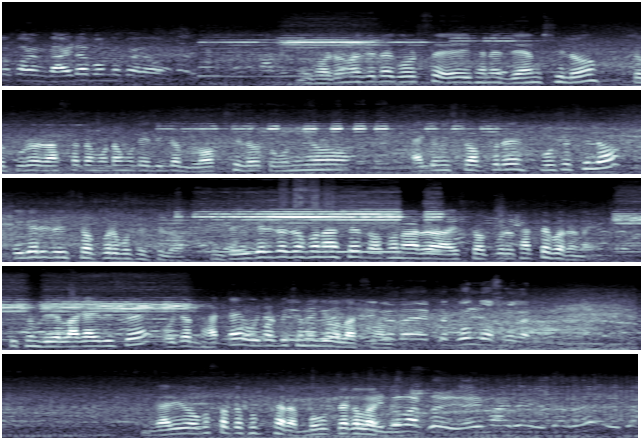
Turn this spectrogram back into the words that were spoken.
বন্ধ করেন গাড়িটা বন্ধ করেন ঘটনা যেটা ঘটছে এখানে জ্যাম ছিল তো পুরো রাস্তাটা মোটামুটি এদিকটা ব্লক ছিল তো উনিও একদম স্টপ করে বসেছিল এই গাড়িটা স্টপ করে বসেছিল কিন্তু এই গাড়িটা যখন আসে তখন আর স্টপ করে থাকতে পারে নাই পিছন দিয়ে লাগাই দিছে ওইটার ধাক্কায় ওইটার পিছনে গিয়েও লাগছে গাড়ির অবস্থা তো খুব খারাপ বহুত টাকা লাগবে এই মাইরে এটা রে এটা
